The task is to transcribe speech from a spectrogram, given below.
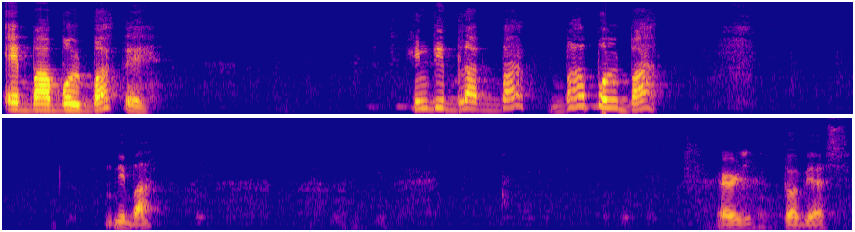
Eh, bubble bath eh. Hindi bloodbath, bubble bath. Di ba? Earl? Tobias?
